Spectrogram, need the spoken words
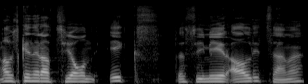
als Generation X, das sind wir alle zusammen,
